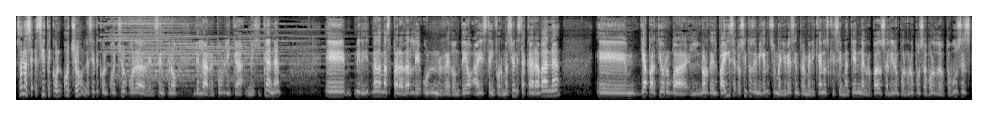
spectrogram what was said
Son las siete con ocho, las siete con ocho hora del centro de la República Mexicana. Eh, mire, nada más para darle un redondeo a esta información, esta caravana eh, ya partió rumbo al norte del país. Los cientos de migrantes, su mayoría centroamericanos, que se mantienen agrupados, salieron por grupos a bordo de autobuses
